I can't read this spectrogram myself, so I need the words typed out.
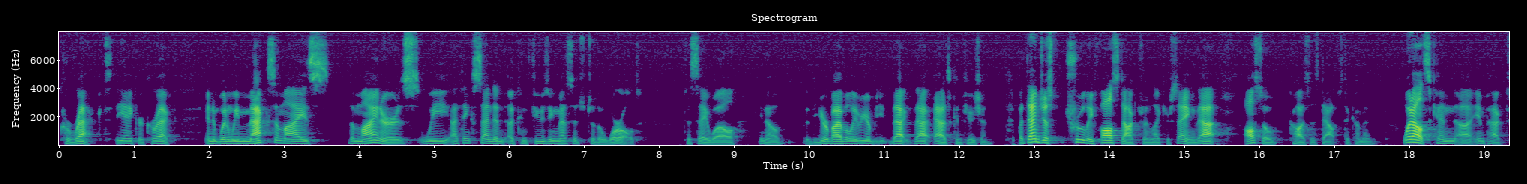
correct, the anchor correct. And when we maximize the minors, we, I think, send a, confusing message to the world to say, well, you know, your Bible believer, your, that, that adds confusion. But then just truly false doctrine, like you're saying, that also causes doubts to come in. What else can uh, impact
